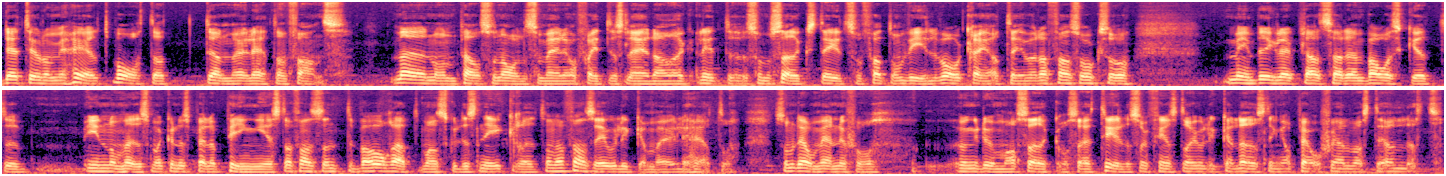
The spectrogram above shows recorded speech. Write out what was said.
Det tog de ju helt bort att den möjligheten fanns. Med någon personal som är då fritidsledare lite som söks dit så för att de vill vara kreativa. Där fanns också min bygglekplats hade en basket eh, inomhus. Man kunde spela pingis. Det fanns inte bara att man skulle snickra utan det fanns olika möjligheter. Som då människor, ungdomar söker sig till så finns det olika lösningar på själva stället.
